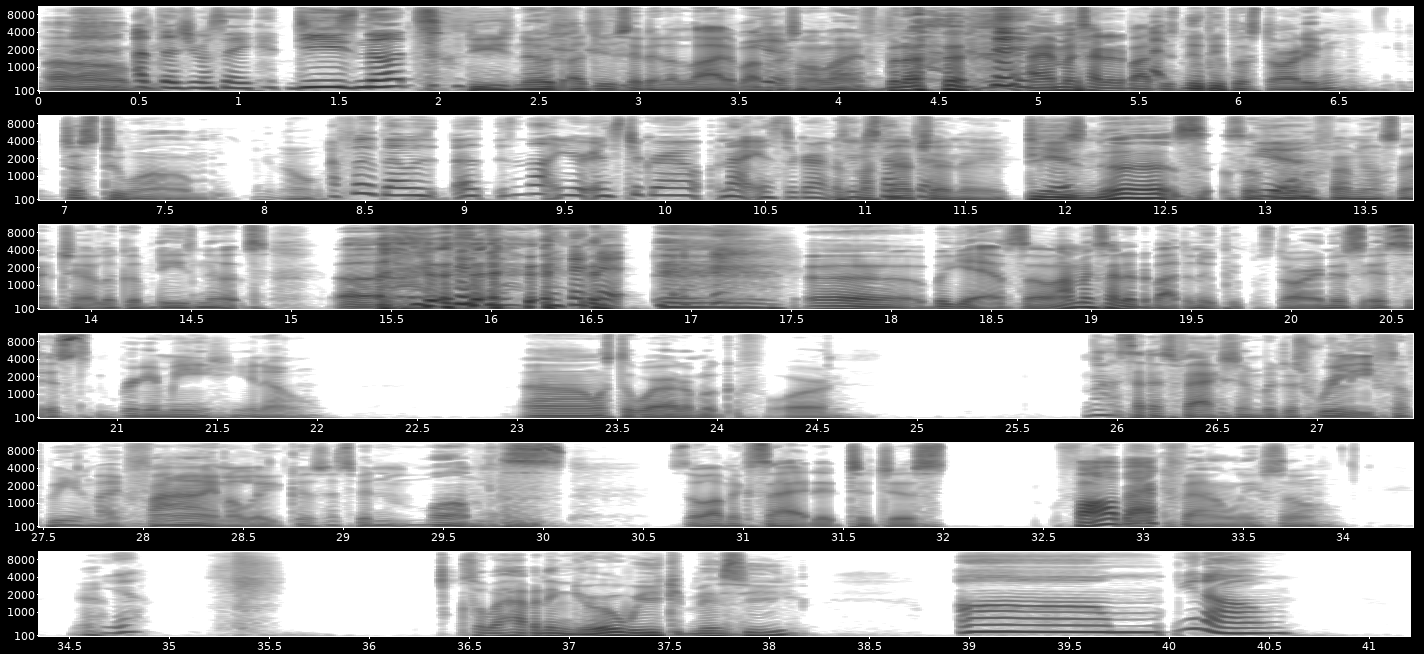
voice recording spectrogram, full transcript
um I thought you were gonna say these nuts. these nuts. I do say that a lot about Yeah. personal life, but uh, I am excited about these new people starting. Just to um, you know, I feel like that was that, isn't that your Instagram? Not Instagram. that's my Snapchat. Snapchat name. Yeah. These nuts. So if you want to find me on Snapchat, look up these nuts. Uh, uh, but yeah, so I'm excited about the new people starting. It's it's it's bringing me, you know, uh, what's the word I'm looking for? Not satisfaction, but just relief of being like finally, because it's been months. So I'm excited to just fall back finally. So Yeah. So what happened in your week, Missy? Um, you know,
